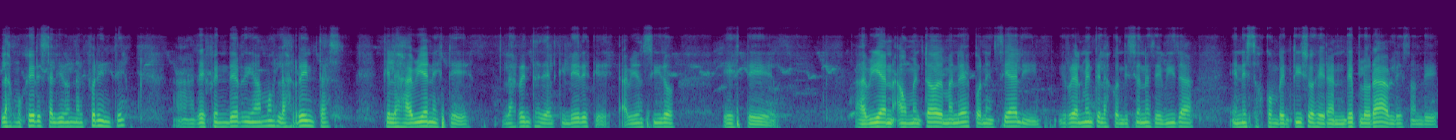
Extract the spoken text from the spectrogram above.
las mujeres salieron al frente a defender, digamos, las rentas que las habían este, las rentas de alquileres que habían sido, este, habían aumentado de manera exponencial y, y realmente las condiciones de vida en esos conventillos eran deplorables, donde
